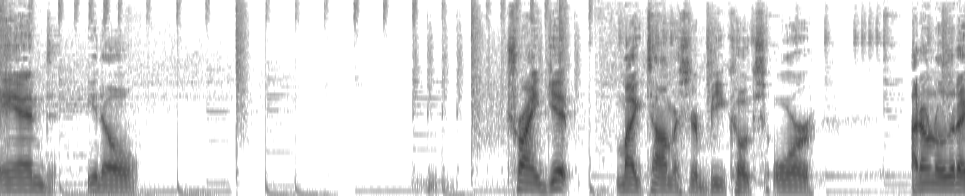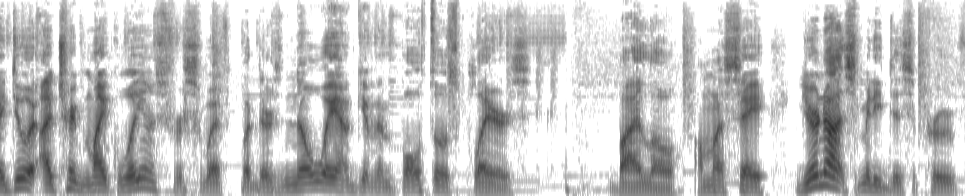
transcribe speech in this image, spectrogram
and, you know, try and get Mike Thomas or B Cooks or I don't know that I do it. I'd trade Mike Williams for Swift, but there's no way I'm giving both those players buy low. I'm gonna say you're not Smitty disapproved.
